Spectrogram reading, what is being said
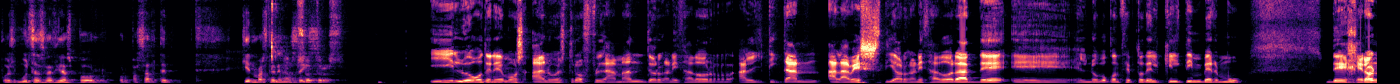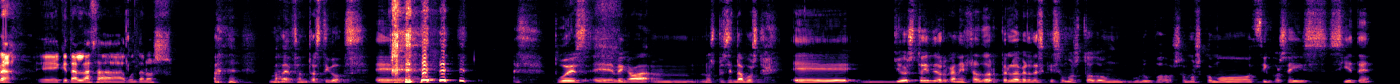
Pues muchas gracias por, por pasarte. ¿Quién más tenemos? A nosotros. Y luego tenemos a nuestro flamante organizador, al titán, a la bestia organizadora de eh, el nuevo concepto del Kill Team Bermú de Gerona. Eh, ¿Qué tal, Laza? Cuéntanos. vale, fantástico. Eh, pues venga, va, mm, nos presentamos. Yo estoy de organizador, pero la verdad es que somos todo un grupo, somos como 5, 6, 7.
